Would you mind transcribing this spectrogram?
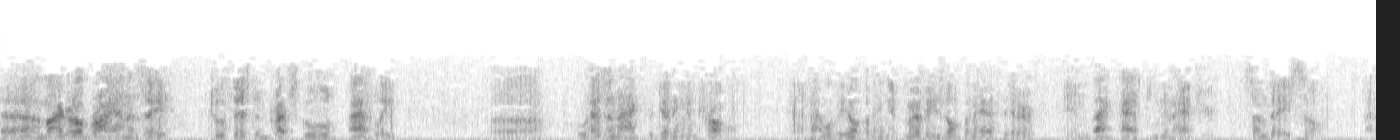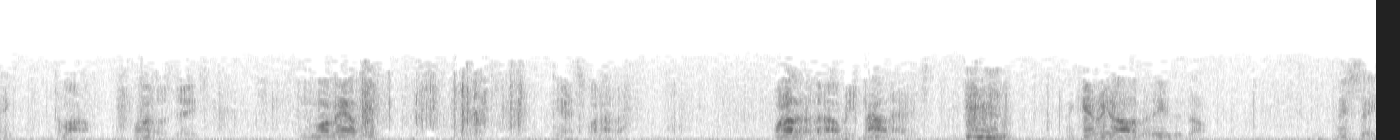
uh, Margaret O'Brien as a two-fisted prep school athlete uh, who has a knack for getting in trouble. And that will be opening at Murphy's Open Air Theater in Backpasture, New Hampshire, someday soon. I think tomorrow, one of those days. Any more mail here? Yes, one other. One other that I'll read now, that is. I can't read all of it either, though. Let me see.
